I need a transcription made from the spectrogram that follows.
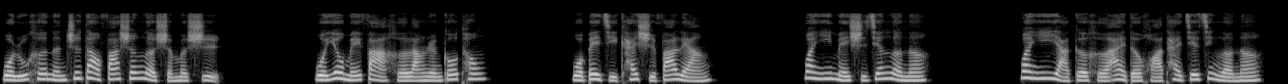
我如何能知道发生了什么事？我又没法和狼人沟通。我背脊开始发凉。万一没时间了呢？万一雅各和爱德华太接近了呢？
